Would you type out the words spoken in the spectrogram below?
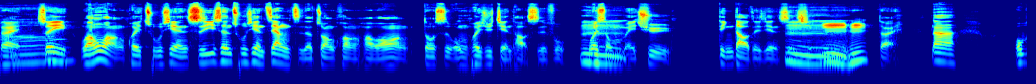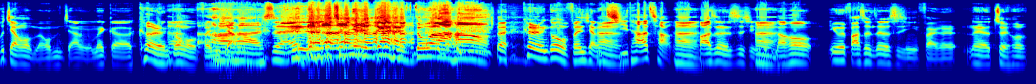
对，所以往往会出现实习生出现这样子的状况的话，往往都是我们会去检讨师傅为什么没去盯到这件事情。嗯哼，对，那。我不讲我们，我们讲那个客人跟我分享，是，经验应该很多啦哈。对，客人跟我分享其他厂发生的事情，然后因为发生这个事情，反而那个最后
